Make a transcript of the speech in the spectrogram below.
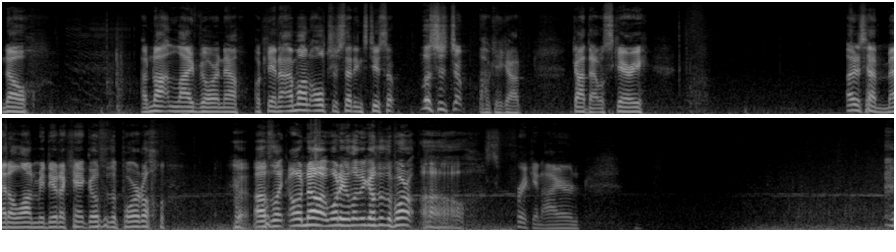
No. I'm not in Lagville right now. Okay, now I'm on ultra settings too, so let's just jump. Okay, God. God, that was scary. I just have metal on me, dude. I can't go through the portal. I was like, oh no, it won't even let me go through the portal. Oh, it's freaking iron.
